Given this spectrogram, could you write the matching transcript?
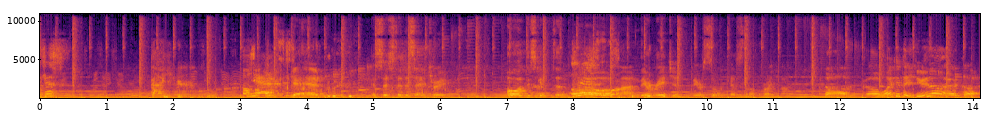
Oh, yes! yes! Get in. Assist to the century. Oh, they skipped it. Oh. Oh, man, they're raging. They're so pissed off right now. Oh god, why did they do that? Oh god.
